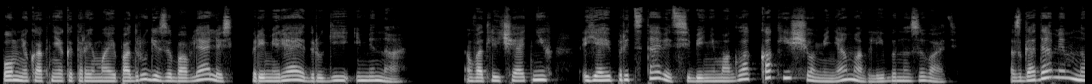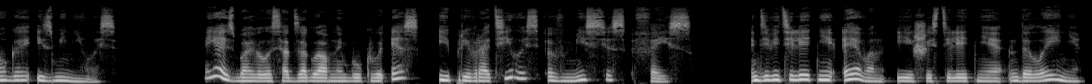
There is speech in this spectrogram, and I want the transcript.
Помню, как некоторые мои подруги забавлялись, примеряя другие имена. В отличие от них, я и представить себе не могла, как еще меня могли бы называть. С годами многое изменилось. Я избавилась от заглавной буквы «С» и превратилась в миссис Фейс. Девятилетний Эван и шестилетняя Делейни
